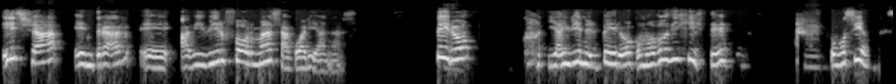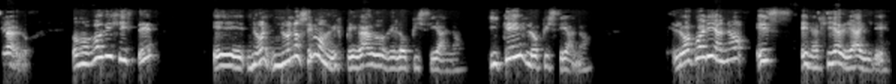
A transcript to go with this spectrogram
es ya entrar eh, a vivir formas acuarianas. Pero, y ahí viene el pero, como vos dijiste, como siempre, claro, como vos dijiste, eh, no, no nos hemos despegado de lo pisciano. ¿Y qué es lo pisciano? Lo acuariano es energía de aire,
